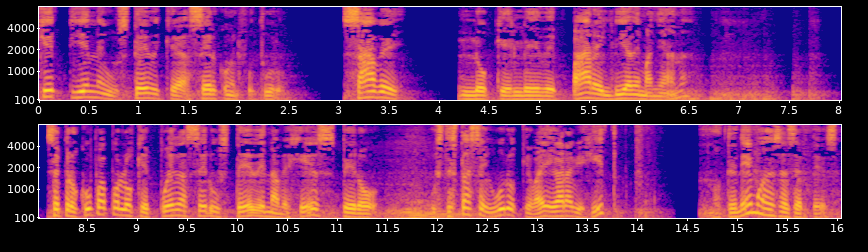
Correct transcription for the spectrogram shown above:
¿Qué tiene usted que hacer con el futuro? ¿Sabe lo que le depara el día de mañana? Se preocupa por lo que pueda hacer usted en la vejez, pero ¿usted está seguro que va a llegar a viejito? No tenemos esa certeza.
